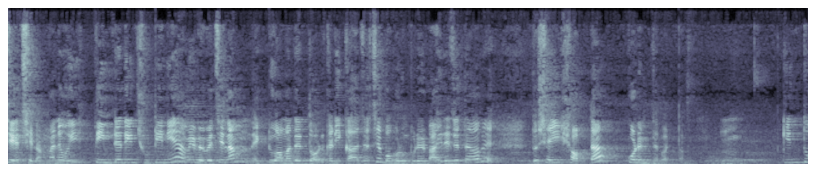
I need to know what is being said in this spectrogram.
চেয়েছিলাম। মানে ওই তিনটে দিন ছুটি নিয়ে আমি ভেবেছিলাম, একটু আমাদের দরকারি কাজ আছে, বহরমপুরের বাইরে যেতে হবে। তো সেই সবটা করে নিতে পারতাম। কিন্তু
